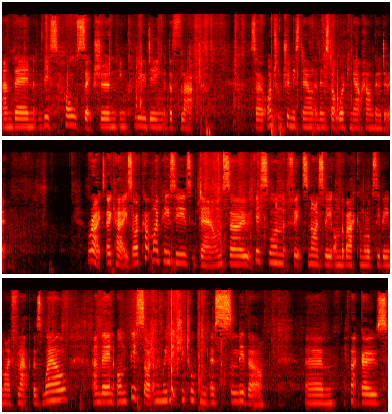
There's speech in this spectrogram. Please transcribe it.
And then this whole section including the flap. So I'm just going to trim this down and then start working out how I'm going to do it. Right okay so I've cut my pieces down. So this one fits nicely on the back and will obviously be my flap as well. And then on this side I mean we're literally talking a slither. Um, if that goes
